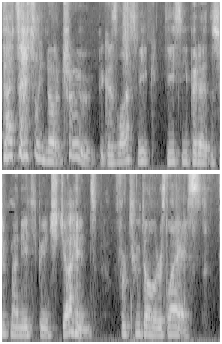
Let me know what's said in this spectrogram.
that's actually not true because last week DC put out the Superman 80 page giant for two dollars less.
